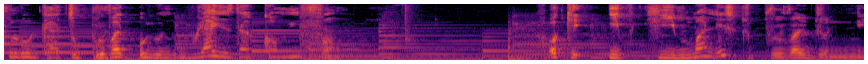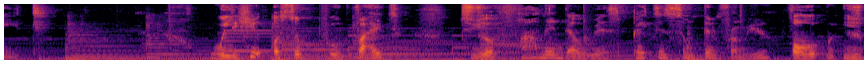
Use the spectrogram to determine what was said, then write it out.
fellow guy to provide all you need, where is that coming from? Okay, if he managed to provide your need, will he also provide to your family that we're expecting something from you? Or is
